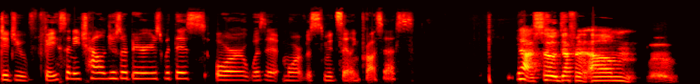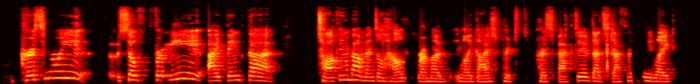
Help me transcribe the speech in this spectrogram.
did you face any challenges or barriers with this, or was it more of a smooth sailing process? Yeah, so definitely. Um, personally, so for me, I think that talking about mental health from a like guy's per- perspective, that's definitely like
